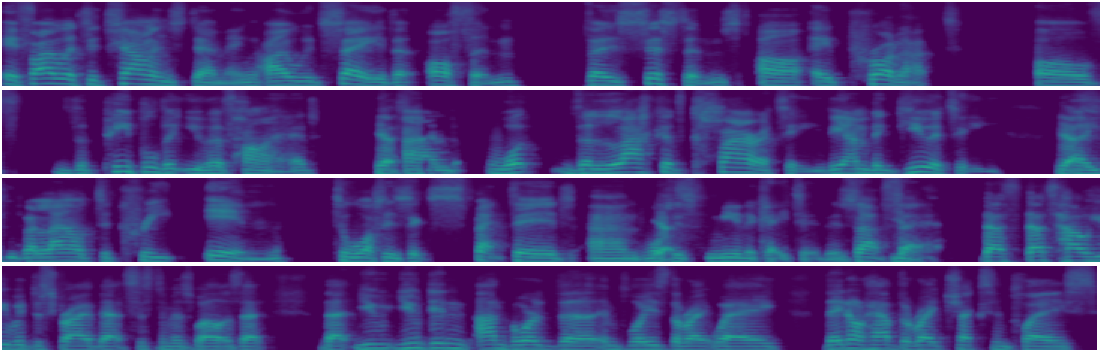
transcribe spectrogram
if I were to challenge Deming, I would say that often those systems are a product of the people that you have hired yes. and what the lack of clarity, the ambiguity uh, yes. uh, you've allowed to creep in to what is expected and what yes. is communicated. Is that fair? That's that's how he would describe that system as well. Is that that you you didn't onboard the employees the right way. They don't have the right checks in place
